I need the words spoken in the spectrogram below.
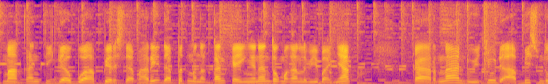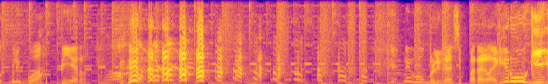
makan tiga buah pir setiap hari dapat menekan keinginan untuk makan lebih banyak karena duitnya udah habis untuk beli buah pir. ini gue beli nasi padang lagi rugi.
